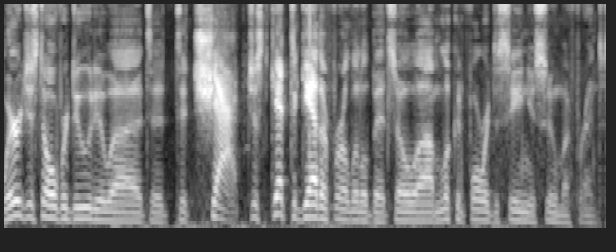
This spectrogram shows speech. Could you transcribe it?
we're just overdue to, uh, to to chat, just get together for a little bit. So uh, I'm looking forward to seeing you soon, my friend.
